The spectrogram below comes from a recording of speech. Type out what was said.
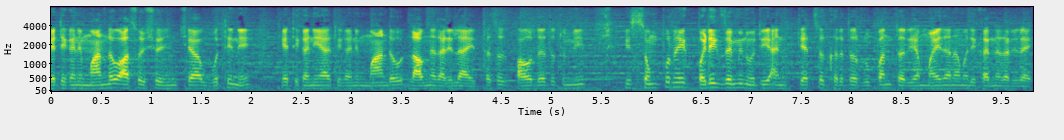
या ठिकाणी मांडव असोसिएशनच्या वतीने या ठिकाणी या ठिकाणी मांडव लावण्यात आलेला आहे. तसंच पाहलं तर तुम्ही ही संपूर्ण एक पडीक जमीन होती आणि त्याचं खरं तर रूपांतर या मैदानामध्ये करण्यात आलेलं आहे.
